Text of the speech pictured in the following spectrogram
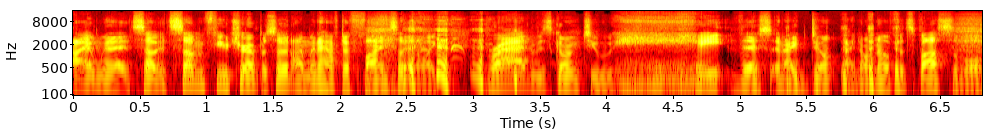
I'm gonna. So at some future episode, I'm gonna have to find something like Brad was going to hate this, and I don't. I don't know if it's possible,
